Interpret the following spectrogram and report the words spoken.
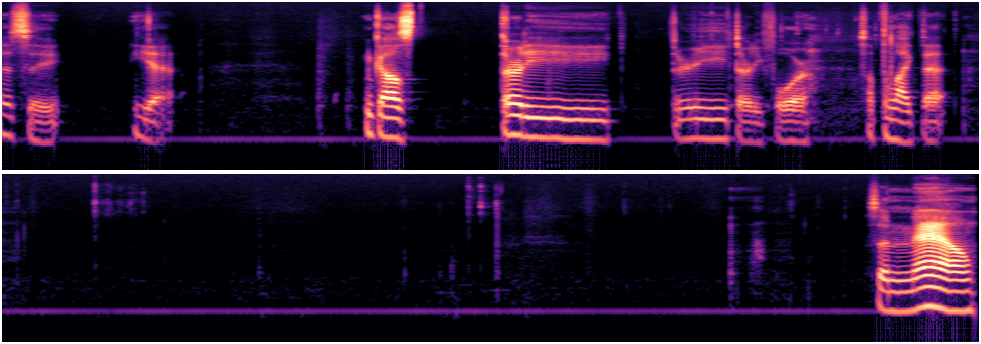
let's see, yeah, I think I was 33, 34 something like that. So now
